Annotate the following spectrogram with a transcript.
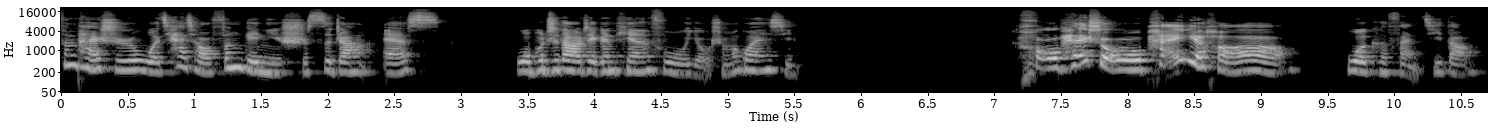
分牌时，我恰巧分给你十四张 S，我不知道这跟天赋有什么关系。好牌手牌也好，沃克反击道：“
